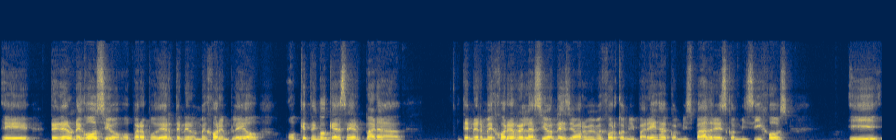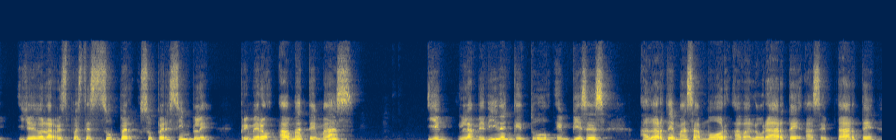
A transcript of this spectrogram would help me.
eh, tener un negocio o para poder tener un mejor empleo? ¿O qué tengo que hacer para tener mejores relaciones, llevarme mejor con mi pareja, con mis padres, con mis hijos? Y, yo digo, la respuesta es súper, súper simple. Primero, ámate más. Y en la medida en que tú empieces a darte más amor, a valorarte, a aceptarte,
